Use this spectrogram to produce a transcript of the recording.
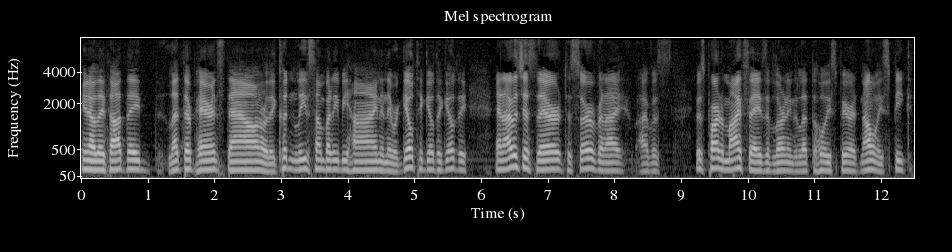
You know, they thought they'd let their parents down, or they couldn't leave somebody behind, and they were guilty, guilty, guilty. And I was just there to serve, and I I was it was part of my phase of learning to let the Holy Spirit not only speak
